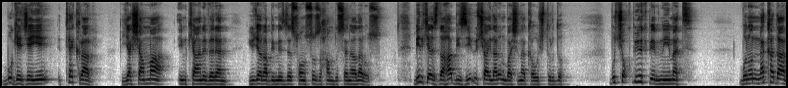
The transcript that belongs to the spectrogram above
bu geceyi tekrar yaşama imkanı veren Yüce Rabbimize sonsuz hamdü senalar olsun. Bir kez daha bizi üç ayların başına kavuşturdu. Bu çok büyük bir nimet. Bunun ne kadar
